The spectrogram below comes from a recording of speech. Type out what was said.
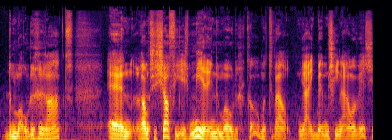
de mode geraakt. En Ramses Shaffi is meer in de mode gekomen. Terwijl, ja, ik ben misschien ouderwets.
